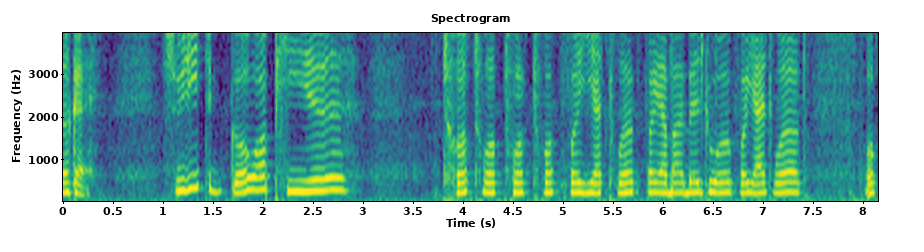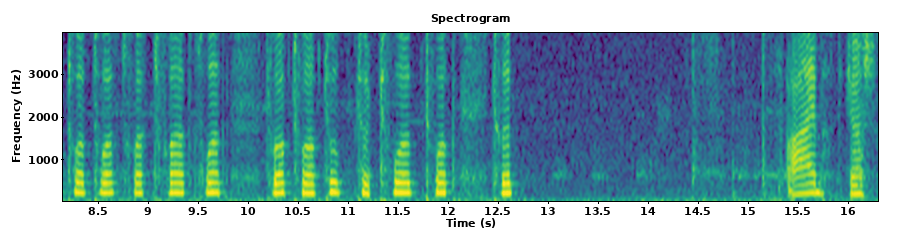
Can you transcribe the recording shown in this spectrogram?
Okay. So we need to go up here. Twerk, twerk, twerk, twerk for ya, twerk for ya, my man, twerk for ya, twerk. Twerk, twerk, twerk, twerk, twerk, twerk, twerk, twerk, twerk, twerk, twerk, twerk, twerk. I'm just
